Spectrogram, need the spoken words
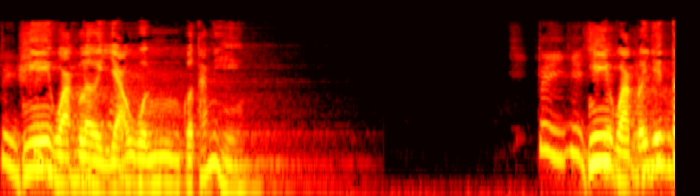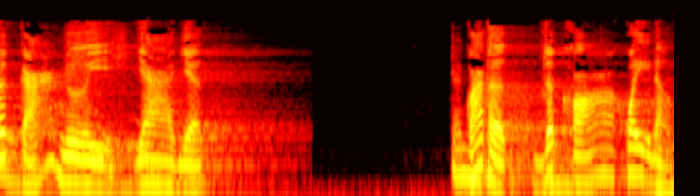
Nghi hoặc lời dạo quận của Thánh Hiền. Nghi hoặc đối với tất cả người già vật quá thật rất khó quay đầu.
